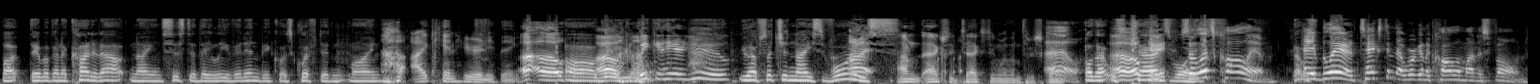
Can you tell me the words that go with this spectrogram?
But they were going to cut it out, and I insisted they leave it in because Cliff didn't mind. I can't hear anything. Uh oh. Oh, Oh, you we can hear you. You have such a nice voice. I'm actually texting with him through Skype. Oh. Oh, that was oh, okay. Chad's voice. So let's call him. That Hey was- Blare, text him that we're going to call him on his phone.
